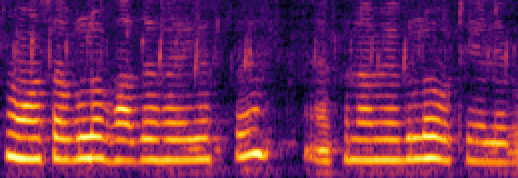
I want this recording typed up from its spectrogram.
সমোসাগুলো ভাজা হয়ে গেছে এখন আমি এগুলো উঠিয়ে নেব।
